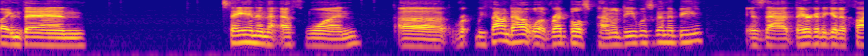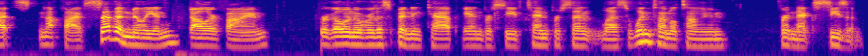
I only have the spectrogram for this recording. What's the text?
Like And then staying in the F1, uh, we found out what Red Bull's penalty was going to be. Is that they're going to get a five, not five, seven million dollar fine for going over the spending cap and receive 10% less wind tunnel time for next season.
